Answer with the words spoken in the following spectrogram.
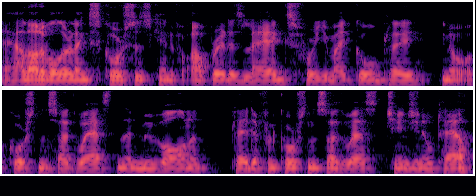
Uh, a lot of other links courses kind of operate as legs, where you might go and play, you know, a course in the southwest and then move on and play a different course in the southwest, changing hotel.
